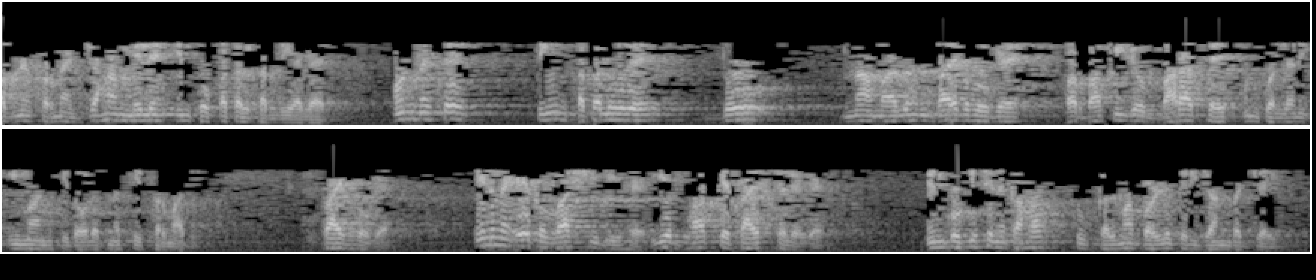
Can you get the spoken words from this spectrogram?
آپ نے فرمایا جہاں ملیں ان کو قتل کر دیا جائے۔ ان میں سے تین قتل ہوئے، دو نامعلوم غائب ہو گئے۔ اور باقی جو بارہ تھے، ان کو اللہ نے ایمان کی دولت نصیب فرما دی۔ غائب ہو گئے۔ ان میں ایک واشی بھی ہے، یہ بھاگ کے طائف چلے گئے۔ ان کو کسی نے کہا، تو کلمہ پڑھ لے، تیری جان بچ جائے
